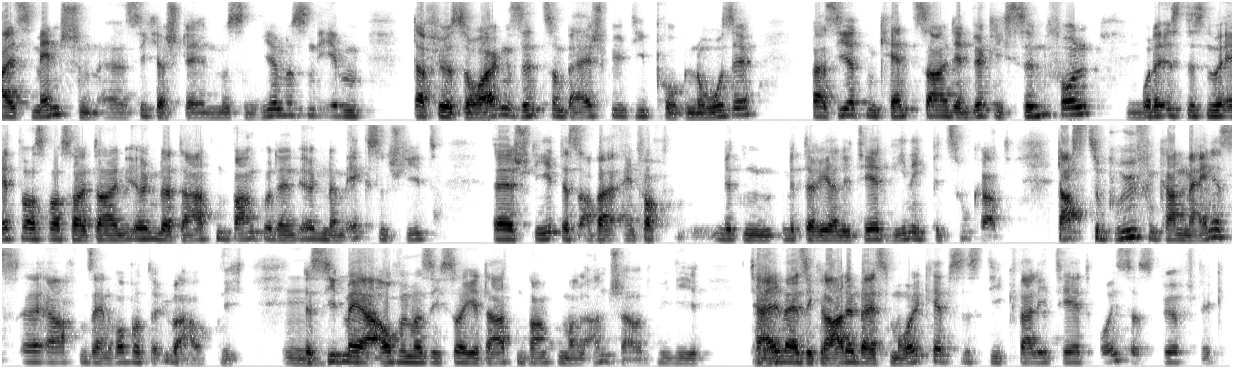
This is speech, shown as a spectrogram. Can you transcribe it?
als Menschen äh, sicherstellen müssen. Wir müssen eben dafür sorgen, sind zum Beispiel die Prognose basierten Kennzahlen denn wirklich sinnvoll? Mhm. Oder ist es nur etwas, was halt da in irgendeiner Datenbank oder in irgendeinem Excel-Sheet äh, steht, das aber einfach mit, mit der Realität wenig Bezug hat? Das zu prüfen kann meines äh, Erachtens ein Roboter überhaupt nicht. Mhm. Das sieht man ja auch, wenn man sich solche Datenbanken mal anschaut, wie die teilweise gerade bei Small Caps ist die Qualität äußerst dürftig.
